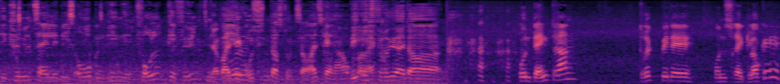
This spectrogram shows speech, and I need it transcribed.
die Kühlzelle bis oben hin voll gefüllt. mit Ja, weil die Bieren. wussten, dass du zahlst. Genau, Wie korrekt. ich früher da. Und denkt dran, drückt bitte unsere Glocke,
